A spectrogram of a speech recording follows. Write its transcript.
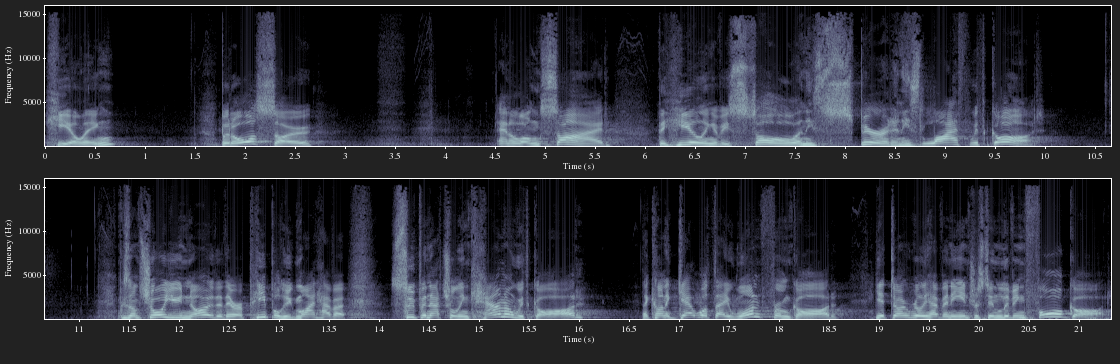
healing, but also and alongside the healing of his soul and his spirit and his life with God. Because I'm sure you know that there are people who might have a supernatural encounter with God. They kind of get what they want from God, yet don't really have any interest in living for God.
